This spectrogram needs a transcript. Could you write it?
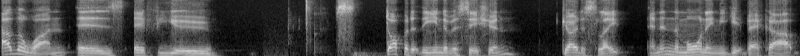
other one is if you stop it at the end of a session, go to sleep, and in the morning you get back up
